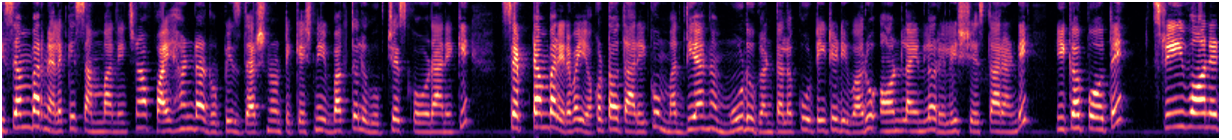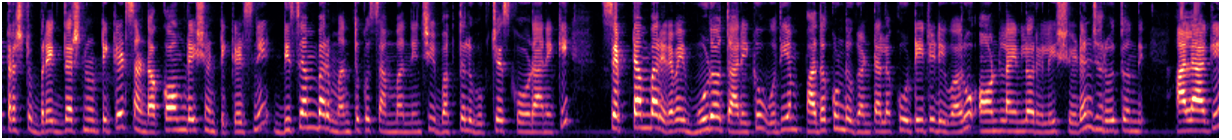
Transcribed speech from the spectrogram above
డిసెంబర్ నెలకి సంబంధించిన ఫైవ్ హండ్రెడ్ రూపీస్ దర్శనం టికెట్స్ని భక్తులు బుక్ చేసుకోవడానికి సెప్టెంబర్ ఇరవై ఒకటో తారీఖు మధ్యాహ్నం మూడు గంటలకు టీటీడీ వారు ఆన్లైన్లో రిలీజ్ చేస్తారండి. ఇకపోతే Srivani trust break darshanam tickets and accommodation టికెట్స్ని డిసెంబర్ మంత్కు సంబంధించి భక్తులు బుక్ చేసుకోవడానికి సెప్టెంబర్ ఇరవై మూడో తారీఖు ఉదయం పదకొండు గంటలకు టీటీడీ వారు ఆన్లైన్లో రిలీజ్ చేయడం జరుగుతుంది. అలాగే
